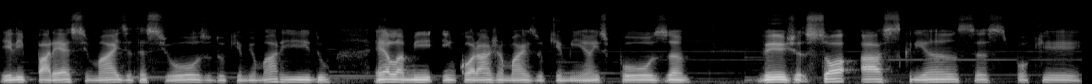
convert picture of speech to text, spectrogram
Ele parece mais atencioso do que meu marido, ela me encoraja mais do que minha esposa. Veja só as crianças, porque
